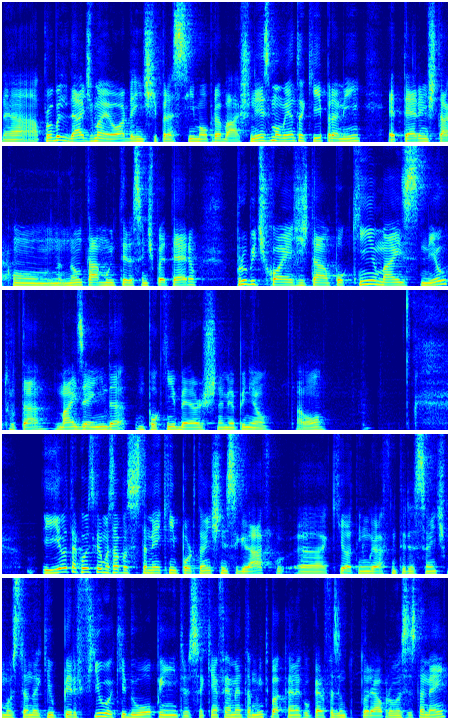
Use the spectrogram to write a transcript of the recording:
né, a probabilidade maior da gente ir para cima ou para baixo. Nesse momento aqui, para mim, Ethereum está com não está muito interessante para Ethereum. Para o Bitcoin a gente está um pouquinho mais neutro, tá? Mas ainda um pouquinho bearish, na minha opinião, tá bom? E outra coisa que eu quero mostrar para vocês também que é importante nesse gráfico, uh, aqui ó, tem um gráfico interessante mostrando aqui o perfil aqui do Open Interest. Isso aqui é uma ferramenta muito bacana que eu quero fazer um tutorial para vocês também.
